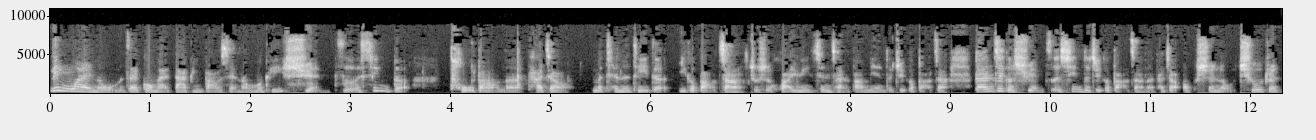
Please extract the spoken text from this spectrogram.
另外呢，我们在购买大病保险呢，我们可以选择性的投保呢，它叫。Maternity 的一个保障，就是怀孕生产方面的这个保障。当然，这个选择性的这个保障呢，它叫 optional children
